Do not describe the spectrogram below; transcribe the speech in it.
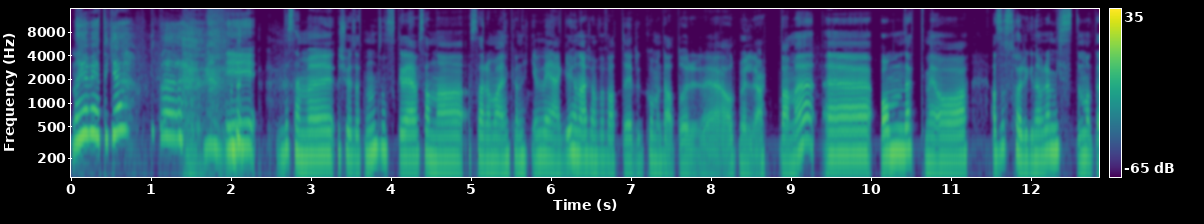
Nei, jeg vet ikke. Det... I desember 2017 så skrev Sanna Saroma en kronikk i VG. Hun er sånn forfatter, kommentator, eh, alt mulig rart dame. Eh, om dette med å Altså sorgen over å miste måte,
